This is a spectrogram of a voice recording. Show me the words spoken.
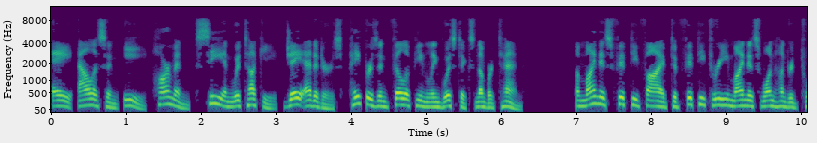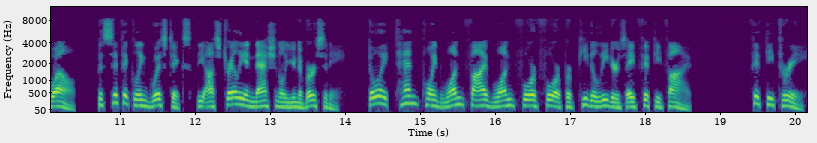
A., Allison, E., Harmon, C. and Witucki, J. Editors, Papers in Philippine Linguistics No. 10. A-55 to 53-112. Pacific Linguistics, The Australian National University. doi, 10.15144 per peta liters A55. 53.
